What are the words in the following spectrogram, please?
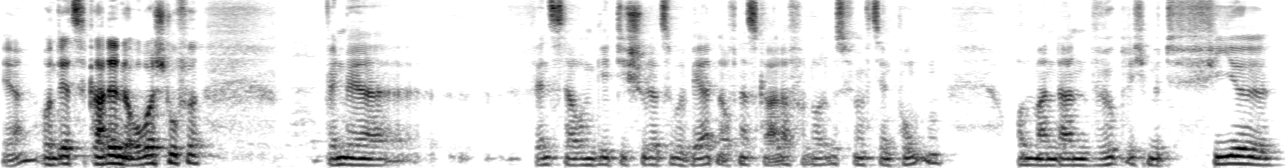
Ja, und jetzt gerade in der Oberstufe, wenn wir, wenn es darum geht, die Schüler zu bewerten auf einer Skala von 0 bis 15 Punkten und man dann wirklich mit viel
